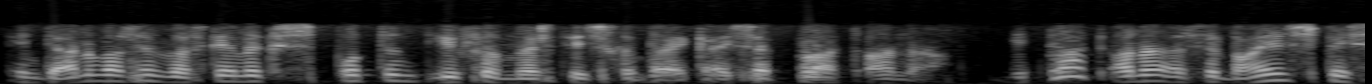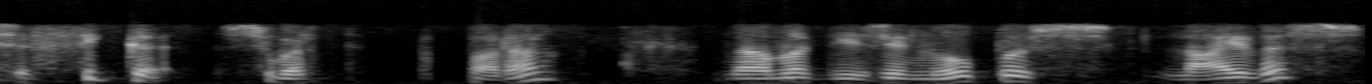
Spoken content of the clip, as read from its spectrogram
en dan was dit waarskynlik spottend eufemisties gebruik. Hy's 'n plat Anna. Die plat Anna is 'n baie spesifieke soort padda, naamlik die Xenopus laevis.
